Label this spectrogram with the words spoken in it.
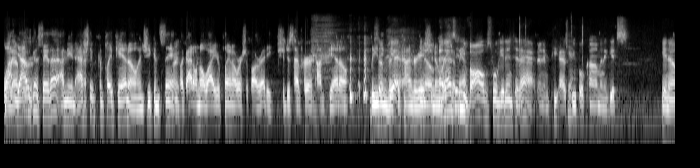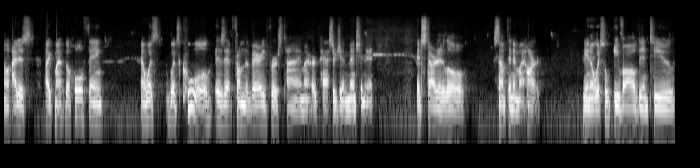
Well, yeah, I was going to say that. I mean, Ashley can play piano and she can sing. Right. Like, I don't know why you're playing our worship already. You should just have her on piano, leading so, the, yeah, the, congregation you know, and worship. as it man. evolves, we'll get into that. And then as yeah. people come and it gets, you know, I just like my the whole thing. And what's what's cool is that from the very first time I heard Pastor Jim mention it, it started a little something in my heart, you know, which evolved into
